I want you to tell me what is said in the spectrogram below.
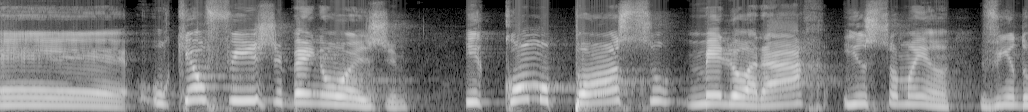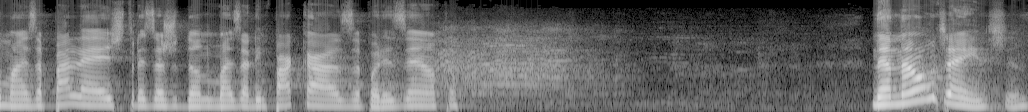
É, o que eu fiz de bem hoje? E como posso melhorar isso amanhã? Vindo mais a palestras, ajudando mais a limpar a casa, por exemplo. Não é não, gente?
